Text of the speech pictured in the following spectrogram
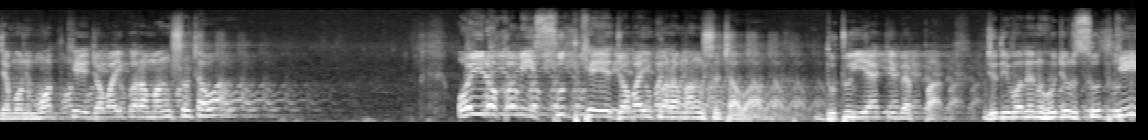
যেমন মদ খেয়ে জবাই করা মাংস চাওয়া ওই রকমই সুদ খেয়ে জবাই করা মাংস চাওয়া। দুটোই একই ব্যাপার। যদি বলেন, হুজুর, সুদ কি?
